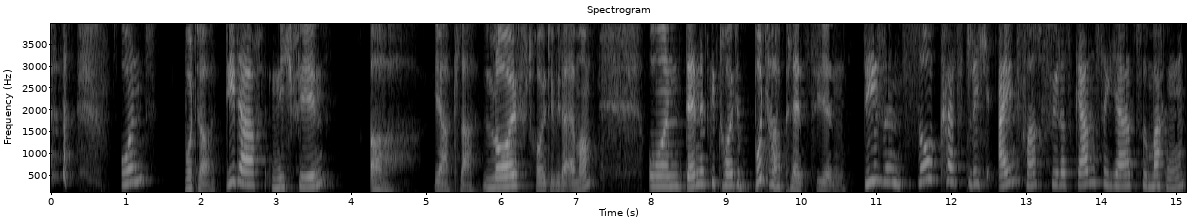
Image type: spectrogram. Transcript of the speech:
und Butter. Die darf nicht fehlen. Oh, ja klar, läuft heute wieder Emma. Und denn es gibt heute Butterplätzchen. Die sind so köstlich einfach für das ganze Jahr zu machen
